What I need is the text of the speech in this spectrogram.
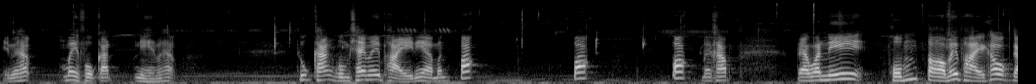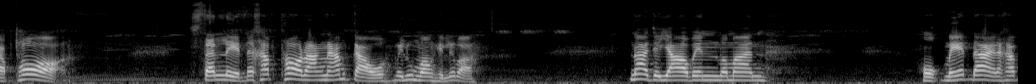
เห็นไหมครับ ไม่โฟกัสนี่เห็นไหมครับ ทุกครั้งผมใช้ไม้ไผ่เนี่ยมันป๊อกป๊อกป๊อกนะครับ แต่วันนี้ผมต่อไม้ไผ่เข้ากับท่อสแตนเลสนะครับ ท่อรางน้ำเก่าไม่รู้มองเห็นหรือเปล่า น่าจะยาวเป็นประมาณ 6 เมตรได้นะครับ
